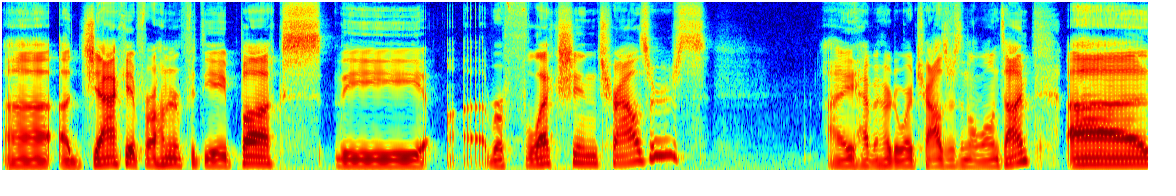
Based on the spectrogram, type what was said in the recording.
Uh, a jacket for 158 bucks. The uh, reflection trousers. I haven't heard the word trousers in a long time. Uh,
